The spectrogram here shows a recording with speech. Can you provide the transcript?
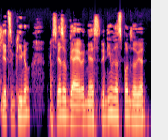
jetzt im Kino. Das wäre so geil, wenn, das, wenn die unser Sponsor wären.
